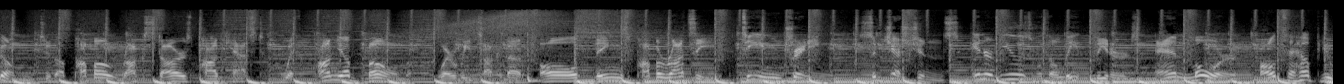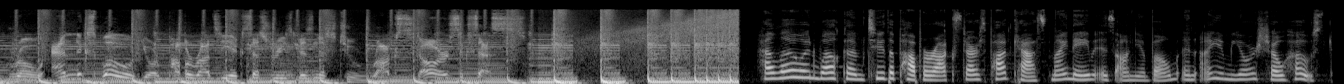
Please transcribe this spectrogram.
Welcome to the Papa Rock Stars podcast with Anya Bohm, where we talk about all things paparazzi, team training, suggestions, interviews with elite leaders, and more, all to help you grow and explode your paparazzi accessories business to rock star success. Hello and welcome to the Papa Rock Stars podcast. My name is Anya Bohm and I am your show host.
